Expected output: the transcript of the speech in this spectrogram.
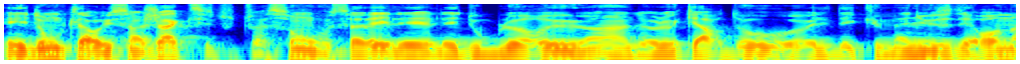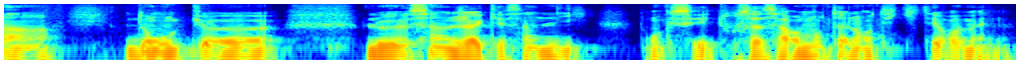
Et donc, la rue Saint-Jacques, c'est de toute façon, vous savez, les, les doubles rues hein, de Le Cardo et le Décumanus des Romains. Hein. Donc, euh, le Saint-Jacques et Saint-Denis. Donc, c'est tout ça, ça remonte à l'Antiquité romaine.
